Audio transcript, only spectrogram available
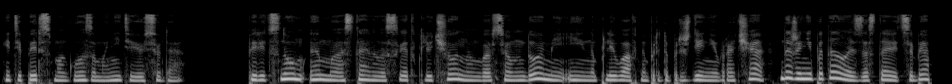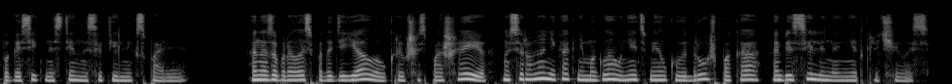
и теперь смогло заманить ее сюда. Перед сном Эмма оставила свет включенным во всем доме и, наплевав на предупреждение врача, даже не пыталась заставить себя погасить настенный светильник спальни. Она забралась под одеяло, укрывшись по шею, но все равно никак не могла унять мелкую дрожь, пока обессиленно не отключилась.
